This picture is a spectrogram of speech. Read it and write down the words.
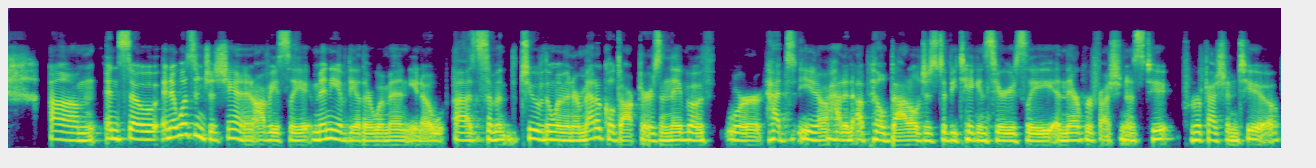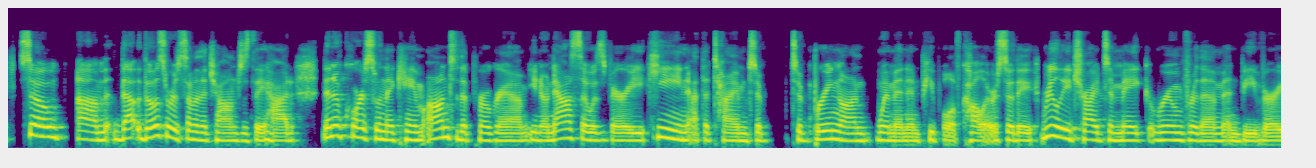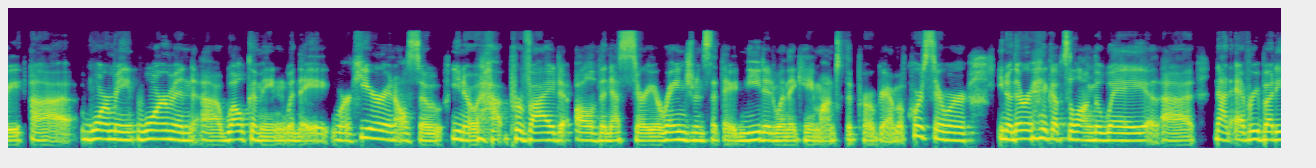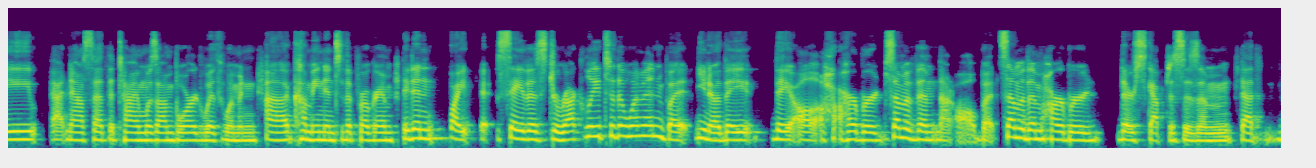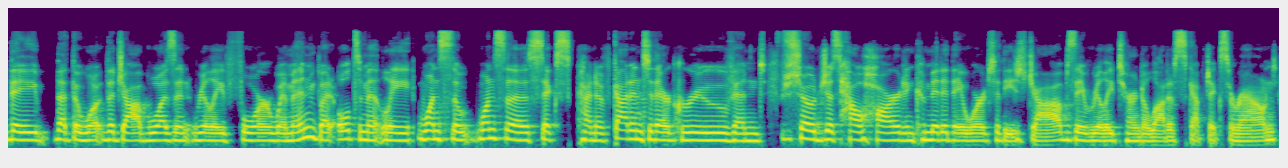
Um, and so, and it wasn't just Shannon. Obviously, many of the other women, you know, uh, some two of the women are medical doctors, and they both were had you know had an uphill battle just to be taken seriously in their profession as too profession too. So um, that those were some of the challenges they had. Then, of course, when they came onto the program, you know, NASA was very keen at the time to to bring on women and people of color. So they really tried to make room for them and be very uh, warming, warm and uh, welcoming when they were here, and also, you know, ha- provide all of the necessary arrangements that they needed when they came onto the program. Of course, there were, you know, there were hiccups along the way. Uh, not everybody at NASA at the time was on board with women uh, coming into the program. They didn't quite say this directly to the women, but you know, they they all harbored some of them, not all, but some of them harbored their skepticism that they that the the job wasn't really for women. But ultimately once the once the six kind of got into their groove and showed just how hard and committed they were to these jobs they really turned a lot of skeptics around.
